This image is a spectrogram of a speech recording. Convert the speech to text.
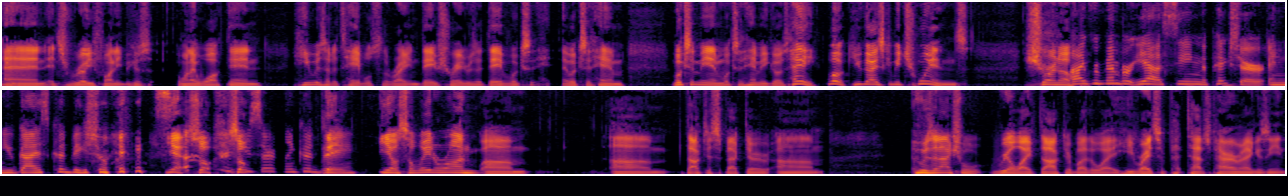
and it's really funny because when I walked in, he was at a table to the right, and Dave Schrader was there. Dave looks at looks at him, looks at me, and looks at him. He goes, "Hey, look, you guys could be twins." Sure enough, I remember, yeah, seeing the picture, and you guys could be twins. yeah. So, so you certainly could be. they, you know, so later on, um, um, Dr. Spector, um, who's an actual real life doctor, by the way, he writes for TAPS Para magazine.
